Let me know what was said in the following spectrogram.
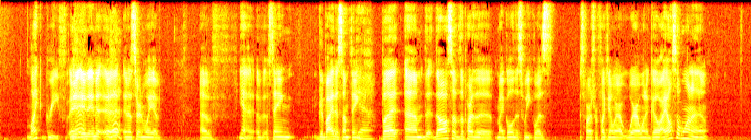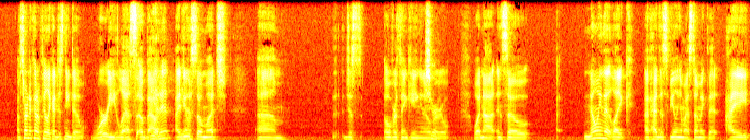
like grief in, Yeah. in, in, a, Yeah. in a certain way of of yeah of, of saying goodbye to something. Yeah. But um, the, the also the part of the my goal this week was as far as reflecting on where I, where I want to go. I also want to. I'm starting to kind of feel like I just need to worry less about Yeah. it. I do so much, um, just overthinking and Sure. over whatnot, and so knowing that like I've had this feeling in my stomach that I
